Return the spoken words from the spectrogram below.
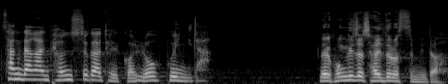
상당한 변수가 될 걸로 보입니다. 네, 공 기자 잘 들었습니다.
